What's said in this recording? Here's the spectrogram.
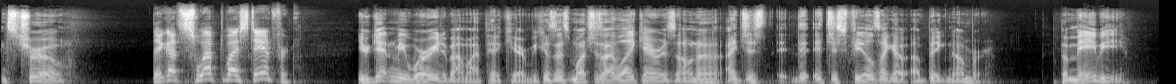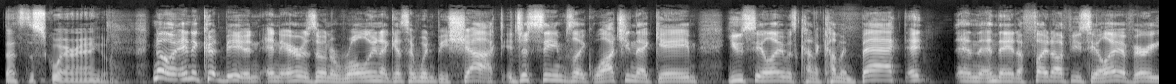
it's true. They got swept by Stanford. You're getting me worried about my pick here because as much as I like Arizona, I just it, it just feels like a, a big number. But maybe that's the square angle. No, and it could be in, in Arizona rolling. I guess I wouldn't be shocked. It just seems like watching that game, UCLA was kind of coming back, it, and and they had a fight off UCLA, a very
